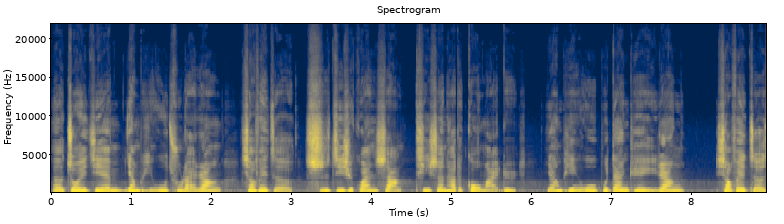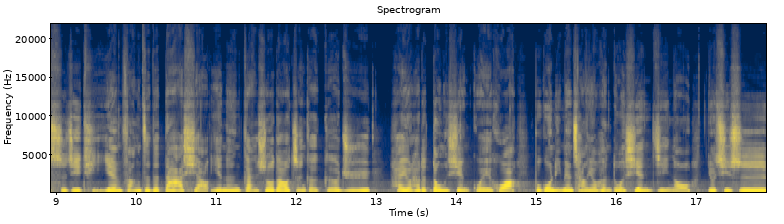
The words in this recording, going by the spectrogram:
呃做一间样品屋出来，让消费者实际去观赏，提升他的购买率。样品屋不但可以让消费者实际体验房子的大小，也能感受到整个格局。还有它的动线规划，不过里面藏有很多陷阱哦，尤其是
